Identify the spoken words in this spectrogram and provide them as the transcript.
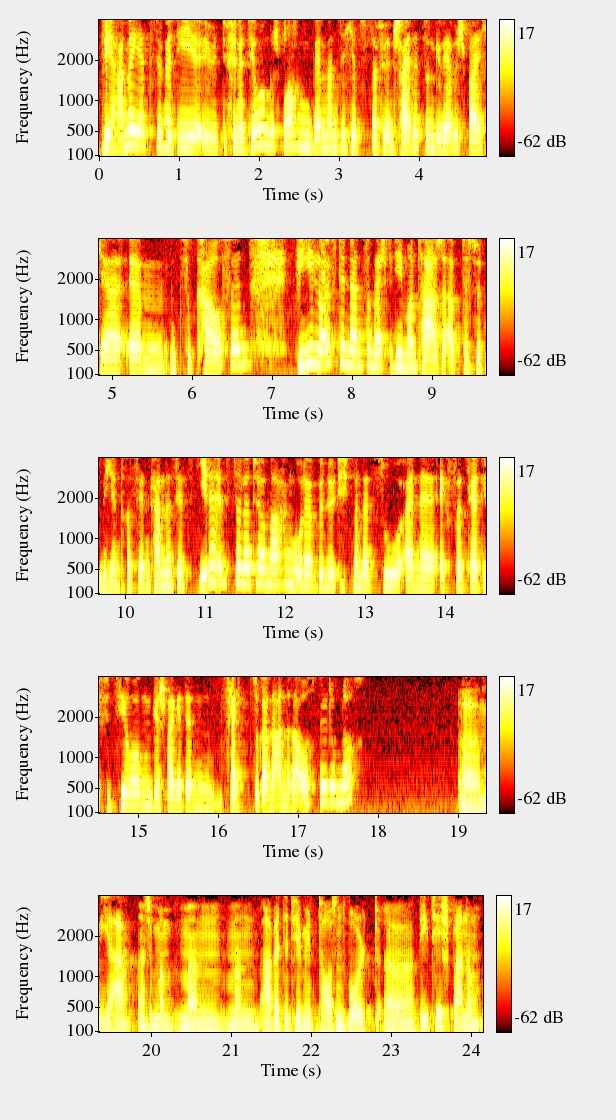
Wir haben ja jetzt über die, über die, Finanzierung gesprochen. Wenn man sich jetzt dafür entscheidet, so einen Gewerbespeicher ähm, zu kaufen, wie läuft denn dann zum Beispiel die Montage ab? Das würde mich interessieren. Kann das jetzt jeder Installateur machen oder benötigt man dazu eine extra Zertifizierung, geschweige denn vielleicht sogar eine andere Ausbildung noch? Ähm, ja, also man, man, man arbeitet hier mit 1000 Volt äh, DC-Spannung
